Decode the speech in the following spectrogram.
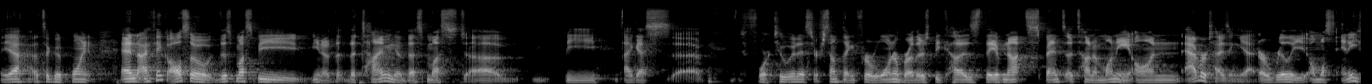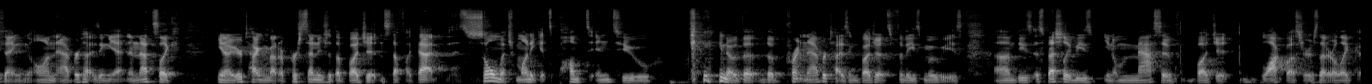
Yeah, that's a good point. And I think also this must be, you know, the, the timing of this must uh, be, I guess, uh, fortuitous or something for Warner Brothers because they have not spent a ton of money on advertising yet, or really almost anything on advertising yet. And that's like, you know, you're talking about a percentage of the budget and stuff like that. So much money gets pumped into you know the the print and advertising budgets for these movies um, these especially these you know massive budget blockbusters that are like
